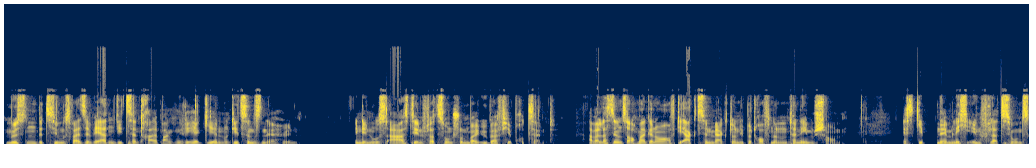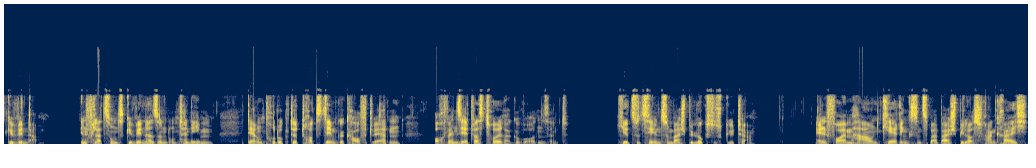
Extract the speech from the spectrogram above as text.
müssen bzw. werden die Zentralbanken reagieren und die Zinsen erhöhen? In den USA ist die Inflation schon bei über 4%. Aber lassen Sie uns auch mal genauer auf die Aktienmärkte und die betroffenen Unternehmen schauen. Es gibt nämlich Inflationsgewinner. Inflationsgewinner sind Unternehmen, deren Produkte trotzdem gekauft werden, auch wenn sie etwas teurer geworden sind. Hierzu zählen zum Beispiel Luxusgüter. LVMH und Kering sind zwei Beispiele aus Frankreich.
